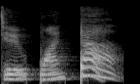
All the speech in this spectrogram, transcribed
two, one, go!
